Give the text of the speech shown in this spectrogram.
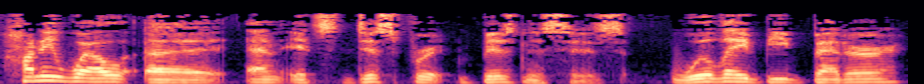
Honeywell uh, and its disparate businesses, will they be better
